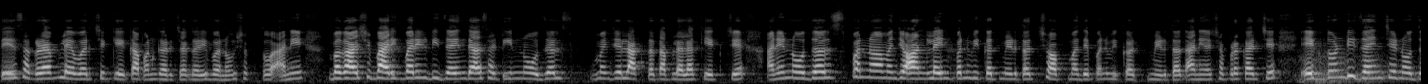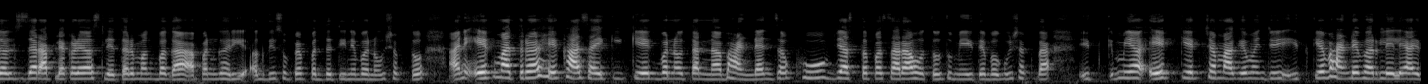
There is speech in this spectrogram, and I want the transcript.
ते सगळ्या फ्लेवरचे केक आपण घरच्या घरी बनवू शकतो. आणि बघा अशी बारीक बारीक डिझाईन द्यासाठी नोझल्स म्हणजे लागतात आपल्याला केकचे आणि नोझल्स पण म्हणजे ऑनलाईन पण विकत मिळतात शॉपमध्ये पण विकत मिळतात. आणि अशा प्रकारचे एक दोन डिझाईनचे नोझल्स जर आपल्याकडे असले तर मग बघा आपण घरी अगदी सोप्या पद्धतीने बनवू शकतो. आणि एक मात्र हे खास आहे की केक बनवताना भांड्यांचा खूप जास्त पसारा होतो. तुम्ही इथे बघू शकता. इत मी एक केकच्या मागे म्हणजे इतके भांडे भरलेले आहेत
